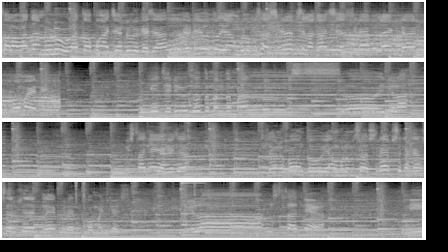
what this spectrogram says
Salawatan dulu atau pengajian dulu, guys ya. Jadi untuk yang belum subscribe silahkan subscribe, like dan komen. Oke, jadi untuk teman-teman eh, inilah ustaznya ya guys ya. Jangan lupa untuk yang belum subscribe silahkan subscribe, like dan komen guys. Inilah ustaznya ya. Ini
